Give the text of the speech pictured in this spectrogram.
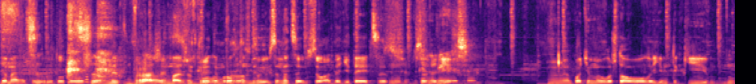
для мене це, Це- круто, тому це що в них вражень я майже з відкритим було ротом просто. дивився на це все. А для дітей це ну Ще взагалі. більше. Потім ми влаштовували їм такі ну,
